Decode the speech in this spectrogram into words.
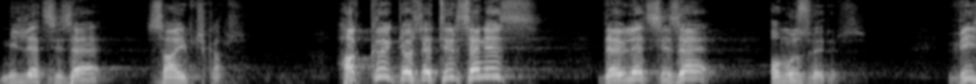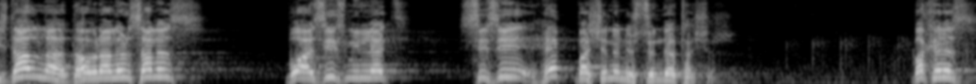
millet size sahip çıkar. Hakkı gözetirseniz devlet size omuz verir. Vicdanla davranırsanız bu aziz millet sizi hep başının üstünde taşır. Bakınız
